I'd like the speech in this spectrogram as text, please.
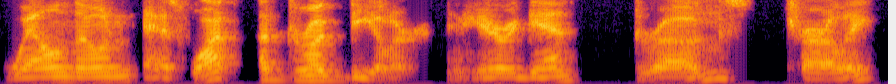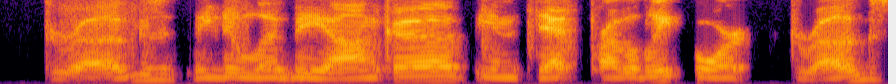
well known as what? A drug dealer. And here again, drugs, Charlie, drugs, Leno LaBianca in debt probably for drugs.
